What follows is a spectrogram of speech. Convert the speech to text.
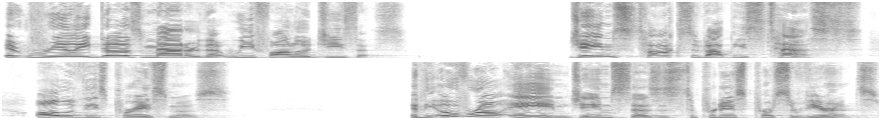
It really does matter that we follow Jesus. James talks about these tests, all of these peirasmos. And the overall aim, James says, is to produce perseverance.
